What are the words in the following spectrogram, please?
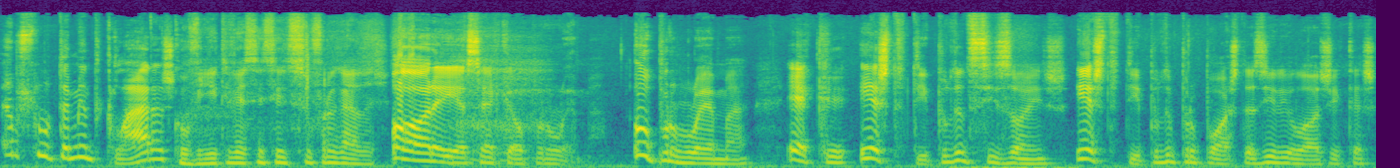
Absolutamente claras. Convinha que tivessem sido sufragadas. Ora, esse é que é o problema. O problema é que este tipo de decisões, este tipo de propostas ideológicas,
